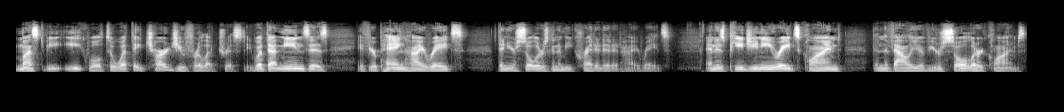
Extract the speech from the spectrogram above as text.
must be equal to what they charge you for electricity. What that means is if you're paying high rates, then your solar is going to be credited at high rates. And as PG&E rates climbed, then the value of your solar climbs.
